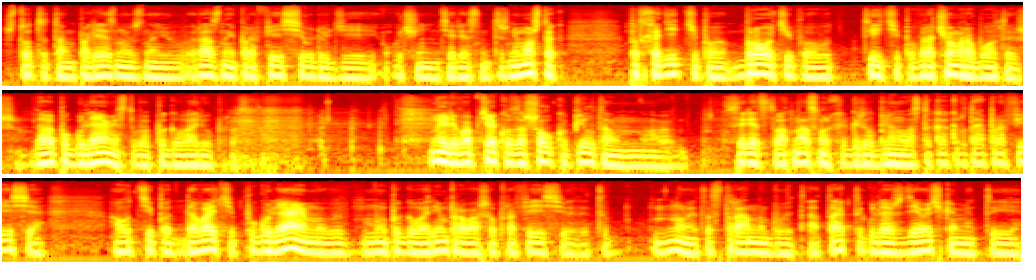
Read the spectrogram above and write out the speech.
что-то там полезное узнаю, разные профессии у людей, очень интересно. Ты же не можешь так подходить, типа, бро, типа, вот ты, типа, врачом работаешь, давай погуляем, я с тобой поговорю просто. Ну или в аптеку зашел, купил там э, средства от насморка, говорил, блин, у вас такая крутая профессия, а вот типа давайте погуляем, мы поговорим про вашу профессию. Это ну, это странно будет. А так ты гуляешь с девочками, ты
